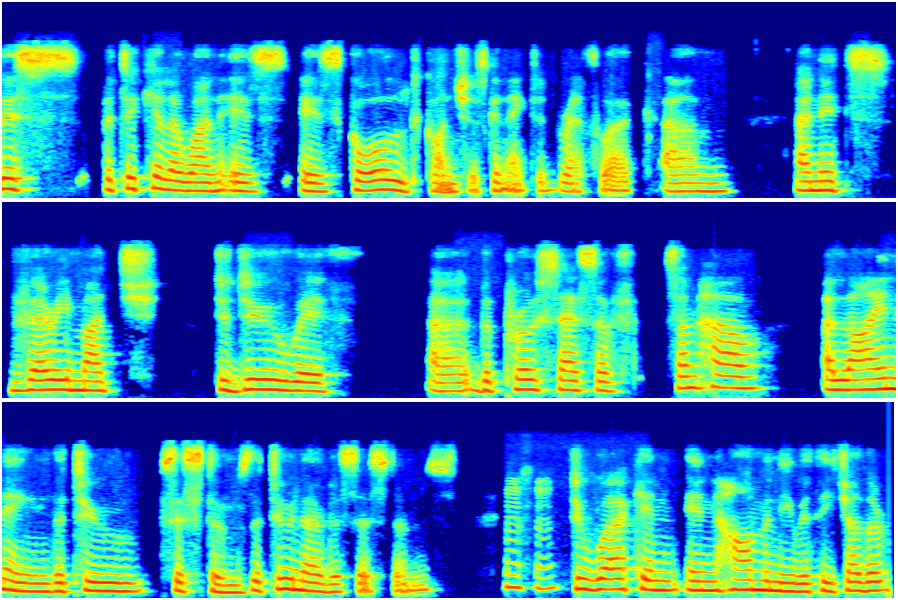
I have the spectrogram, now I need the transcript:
this particular one is is called conscious connected breathwork, um, and it's very much to do with uh, the process of somehow aligning the two systems, the two nervous systems, mm-hmm. to work in in harmony with each other,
